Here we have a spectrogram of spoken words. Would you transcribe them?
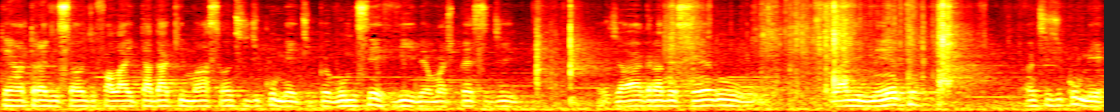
tem a tradição de falar itadakimasu antes de comer. Tipo, eu vou me servir, né? Uma espécie de... Já agradecendo o, o alimento antes de comer.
